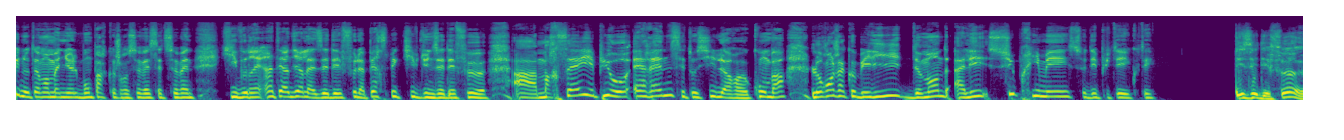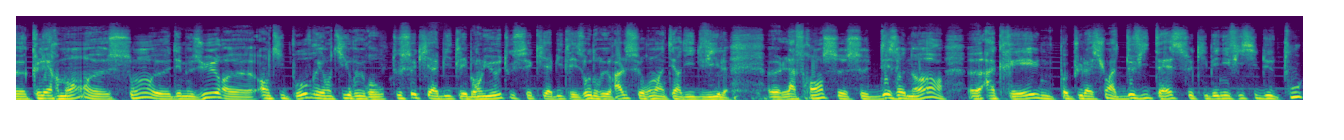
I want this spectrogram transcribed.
et notamment Manuel Bompard que je recevais cette semaine, qui voudrait interdire la ZFE, la perspective d'une ZFE à Marseille. Et puis au RN, c'est aussi leur euh, combat. Laurent Jacobelli demande à les supprimer, ce député. Écoutez. Les ZFE, euh, clairement, euh, sont euh, des mesures euh, anti-pauvres et anti-ruraux. Tous ceux qui habitent les banlieues, tous ceux qui habitent les zones rurales seront interdits de ville. La France se déshonore à créer une population à deux vitesses, ceux qui bénéficient de tout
